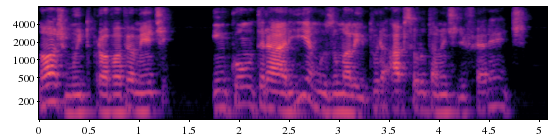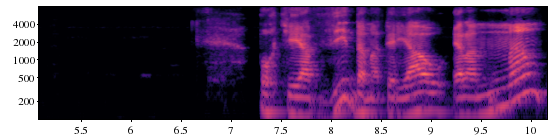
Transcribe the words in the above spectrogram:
nós muito provavelmente encontraríamos uma leitura absolutamente diferente. Porque a vida material, ela não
